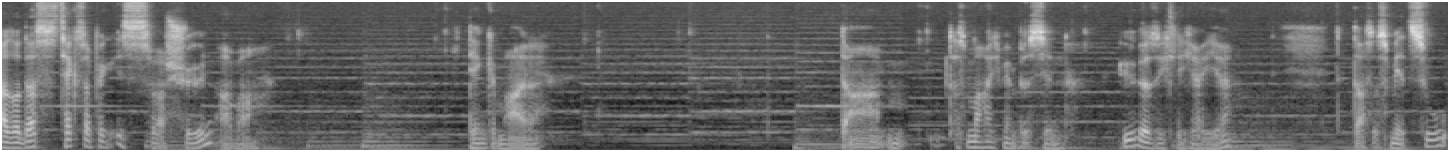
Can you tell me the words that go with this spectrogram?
also das Texture Pack ist zwar schön, aber ich denke mal, da das mache ich mir ein bisschen übersichtlicher hier. Das ist mir zu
